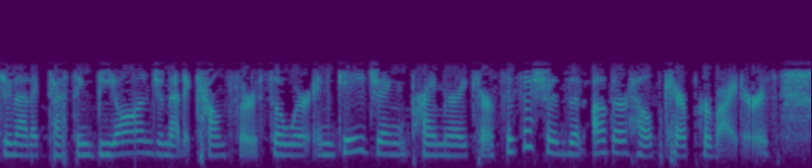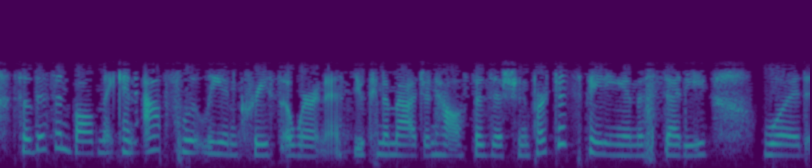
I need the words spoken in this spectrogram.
genetic testing beyond genetic counselors. So we're engaging primary care physicians and other healthcare providers. So this involvement can absolutely increase awareness. You can imagine how a physician participating in the study would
